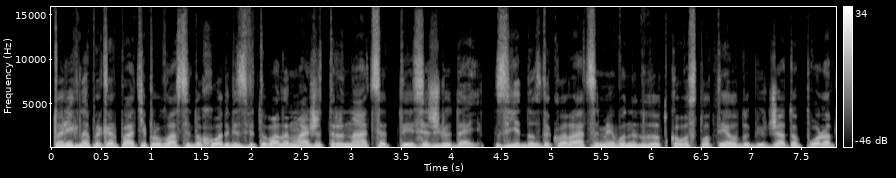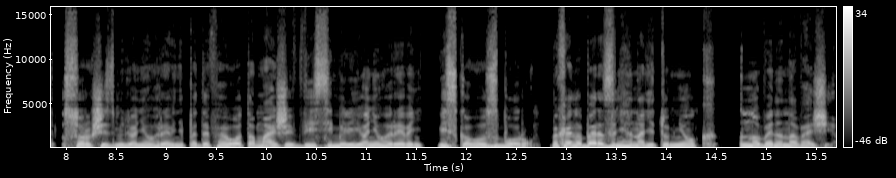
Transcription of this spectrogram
Торік на Прикарпатті про власні доходи відзвітували майже 13 тисяч людей. Згідно з деклараціями, вони додатково сплатили до бюджету понад 46 мільйонів гривень ПДФО та майже 8 мільйонів гривень військового збору. Михайло Березень, Геннадій Томнюк. Новини на вежі.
